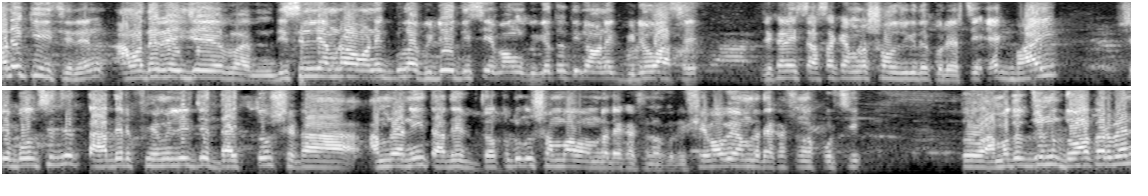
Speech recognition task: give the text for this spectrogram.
অনেকেই ছিলেন আমাদের এই যে রিসেন্টলি আমরা অনেকগুলো ভিডিও দিছি এবং বিগত দিনে অনেক ভিডিও আছে, যেখানে এই চাষাকে আমরা সহযোগিতা করে আসছি। এক ভাই, সে বলছে যে তাদের ফ্যামিলির যে দায়িত্ব, সেটা আমরা নিই, তাদের যতটুকু সম্ভব আমরা দেখাশোনা করি। সেভাবে আমরা দেখাশোনা করছি। তো আমাদের জন্য দোয়া করবেন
